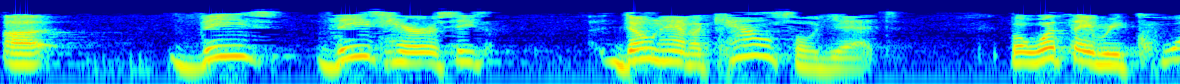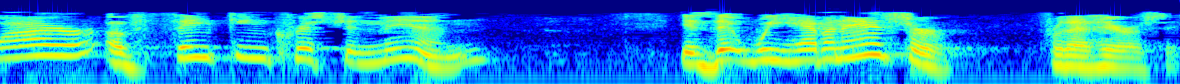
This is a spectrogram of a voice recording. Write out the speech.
uh, these, these heresies don't have a council yet. But what they require of thinking Christian men is that we have an answer for that heresy.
